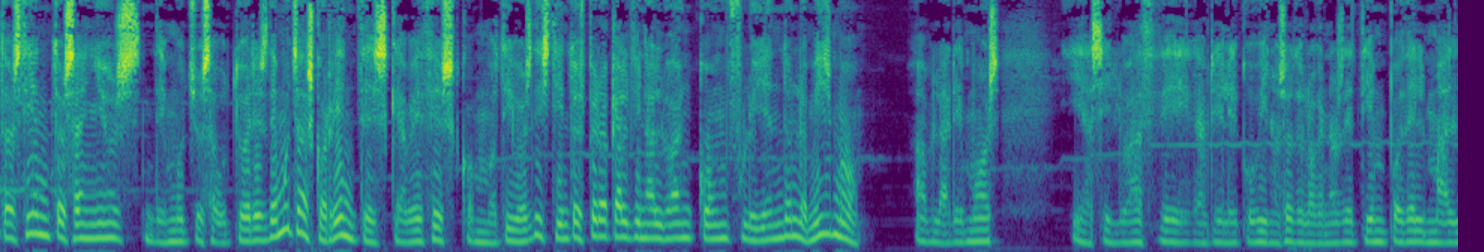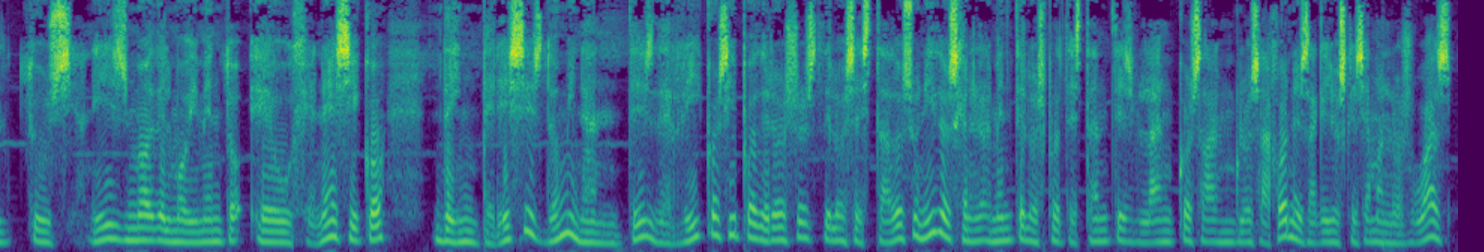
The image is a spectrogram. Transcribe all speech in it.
Doscientos años de muchos autores, de muchas corrientes, que a veces con motivos distintos, pero que al final van confluyendo en lo mismo. Hablaremos, y así lo hace Gabriel Cubi, nosotros lo que nos dé tiempo, del maltusianismo, del movimiento eugenésico, de intereses dominantes de ricos y poderosos de los Estados Unidos, generalmente los protestantes blancos anglosajones, aquellos que se llaman los WASP,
